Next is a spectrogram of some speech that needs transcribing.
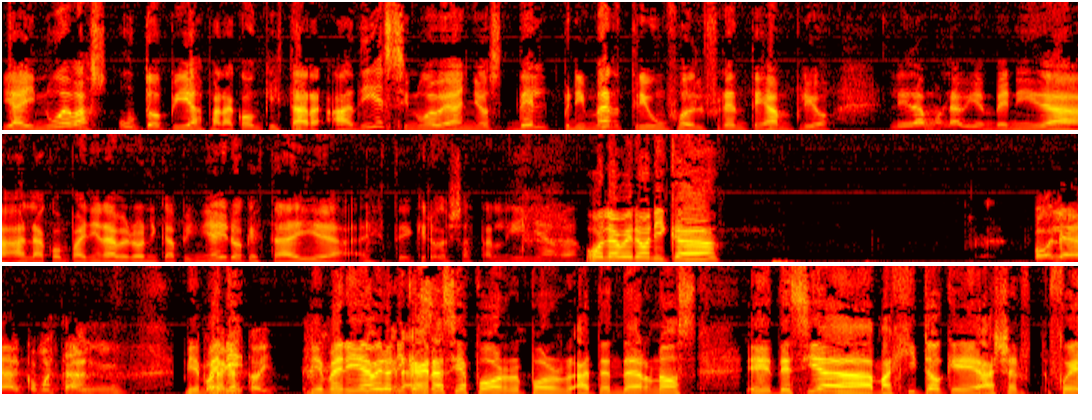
y hay nuevas utopías para conquistar a 19 años del primer triunfo del Frente Amplio. Le damos la bienvenida a la compañera Verónica Piñeiro, que está ahí, eh, este, creo que ya está en línea. Hola, Verónica. Hola, ¿cómo están? Bienveni- estoy. Bienvenida, Verónica, gracias, Gracias. por, por atendernos. Eh, decía Majito que ayer fue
